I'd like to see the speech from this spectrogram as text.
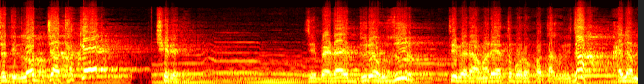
যদি লজ্জা থাকে, ছেড়ে দেন। যে বেড়ায় দূরে হুজুর, তুই বেড়া আমার এত বড় কথা করি যা, খাইলাম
